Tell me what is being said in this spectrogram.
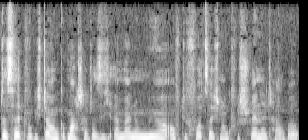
das halt wirklich dauernd gemacht habe, dass ich all meine Mühe auf die Vorzeichnung verschwendet habe.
